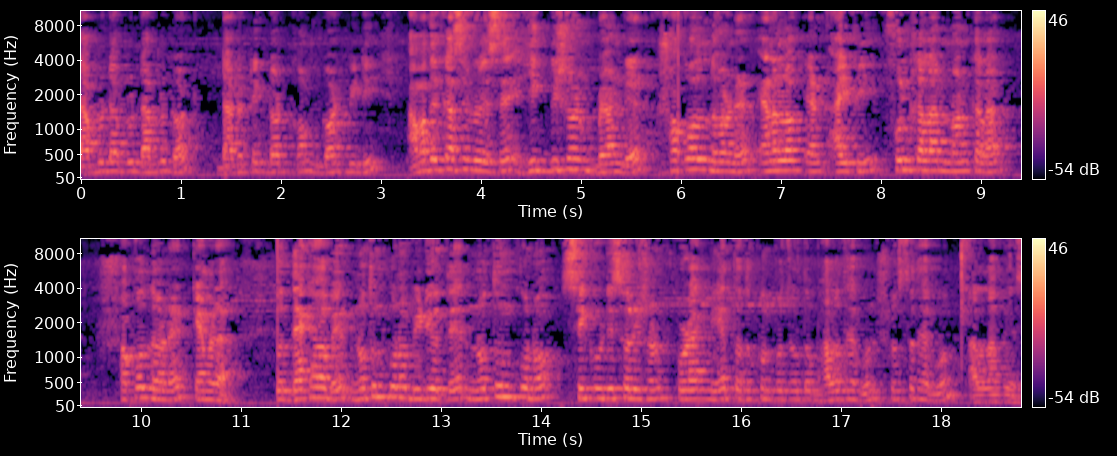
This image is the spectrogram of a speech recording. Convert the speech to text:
www.datatech.com.bd আমাদের কাছে রয়েছে হিগভিশন ব্র্যান্ডের সকল ধরনের analogue and IP full colour non colour সকল ধরনের ক্যামেরা তো দেখা হবে নতুন কোনো ভিডিওতে, নতুন কোনো সিকিউরিটি সলিউশন প্রোডাক্ট নিয়ে। ততক্ষণ পর্যন্ত ভালো থাকুন, সুস্থ থাকুন। আল্লাহ হাফেজ।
